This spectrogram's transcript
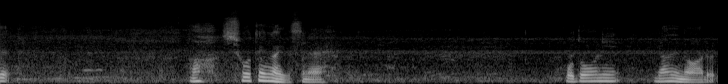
そしてあ商店街ですね。歩道に屋根のある。ちょっ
